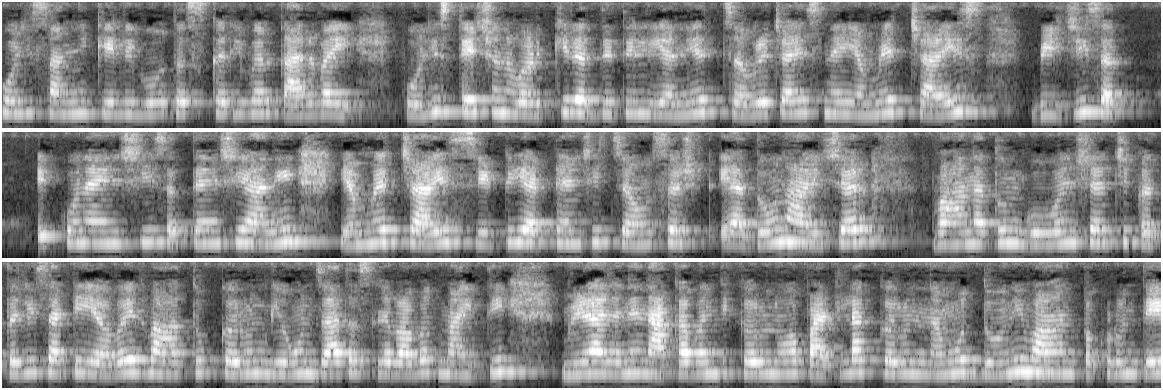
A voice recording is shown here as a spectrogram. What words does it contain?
पोलिसांनी केली गो तस्करीवर कारवाई. पोलीस स्टेशन वडकी रद्दीतील एन एच चौवेचाळीस ने एम एच चाळीस बी जी सत एकोणऐंशी सत्याऐंशी आणि एम एच चाळीस सी टी अठ्ठ्याऐंशी चौसष्ट या दोन आयचर वाहनातून गोवंशाची कत्तलीसाठी अवैध वाहतूक करून घेऊन जात असल्याबाबत माहिती मिळाल्याने नाकाबंदी करून व पाठलाग करून नमूद दोन्ही वाहन पकडून ते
